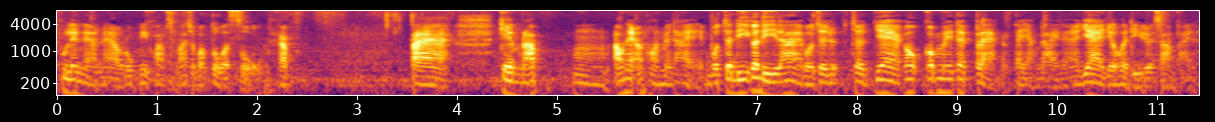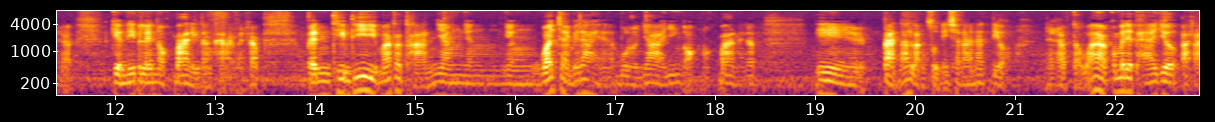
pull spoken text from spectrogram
ผู้เล่นแนวแนวรุกมีความสามารถเฉพาะตัวสูงนะครับ แต่เกมรับเอาในเอานอนไม่ได้ บทจะดีก็ดีได้ บทจะจะแย่ก็ก็ไม่ได้แปลกแต่อย่างใดนะแย่เยอะกว่าดีด้วยซ้ำไปนะครับ เกมนี้ไปเล่นนอกบ้านอีกต่างหากนะครับ เป็นทีมที่มาตรฐานยังยังยังไว้ใจไม่ได้นะโบโลญญายิ่งออกนอกบ้านนะครับนี่แปดนัดหลังสุดนี่ชนะนัดเดียวนะครับ แต่ว่าก็ไม่ได้แพ้เยอะอะไร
